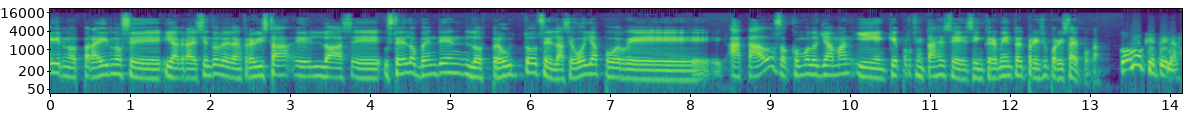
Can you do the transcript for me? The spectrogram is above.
irnos, para irnos eh, y agradeciéndole la entrevista, eh, las, eh, ¿ustedes los venden los productos, eh, la cebolla por eh, atados o cómo lo llaman y en qué porcentaje se, se incrementa el precio por esta época? ¿Cómo? Qué pena.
